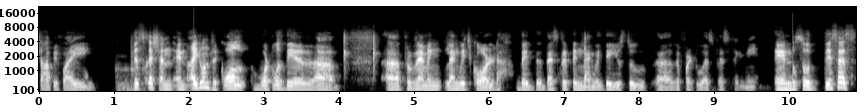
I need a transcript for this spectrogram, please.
Shopify discussion, and I don't recall what was their uh, uh, programming language called, the, the, the, scripting language they used to uh, refer to a specific name. And so this is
